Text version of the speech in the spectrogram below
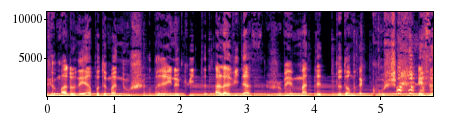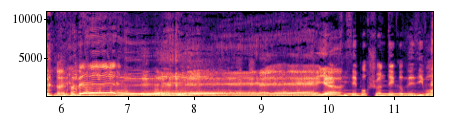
que m'a donné un pote manouche. Après une cuite à la vidasse, je mets ma tête dans ma couche. Et ce remède, si c'est pour chanter comme des ivrognes,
